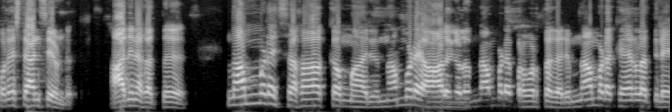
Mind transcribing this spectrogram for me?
കുറെ സ്റ്റാൻസയുണ്ട് അതിനകത്ത് നമ്മുടെ സഹാക്കന്മാരും നമ്മുടെ ആളുകളും നമ്മുടെ പ്രവർത്തകരും നമ്മുടെ കേരളത്തിലെ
